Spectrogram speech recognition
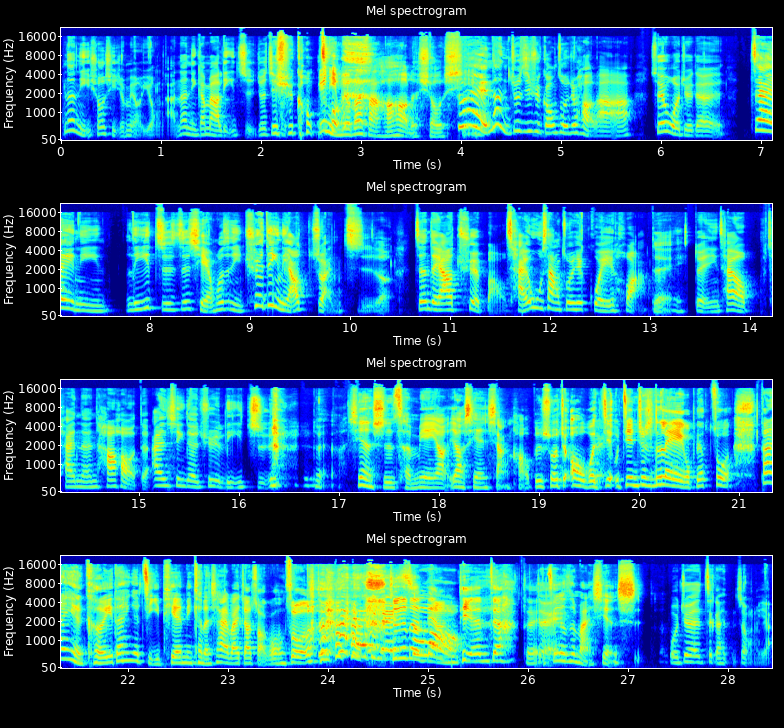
那你休息就没有用啦。那你干嘛要离职？就继续工作，因为你没有办法好好的休 息。对，那你就继续工作就好啦。所以我觉得。在你离职之前，或者你确定你要转职了，真的要确保财务上做一些规划，对，对你才有才能好好的安心的去离职。对，现实层面要要先想好，不是说就哦，我今我今天就是累，我不要做，当然也可以，但一个几天，你可能下礼拜就要找工作了，真的两天这样，对，这个是蛮现实，我觉得这个很重要。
